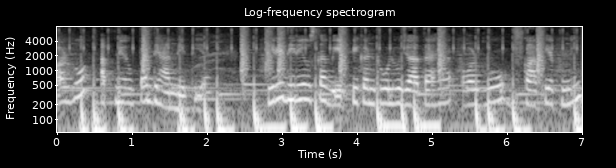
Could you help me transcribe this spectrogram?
और वो अपने ऊपर ध्यान देती है। धीरे धीरे उसका वेट भी कंट्रोल हो जाता है और वो काफ़ी अपनी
